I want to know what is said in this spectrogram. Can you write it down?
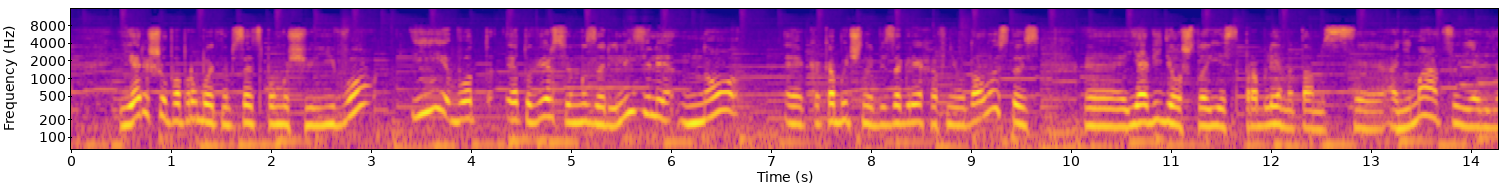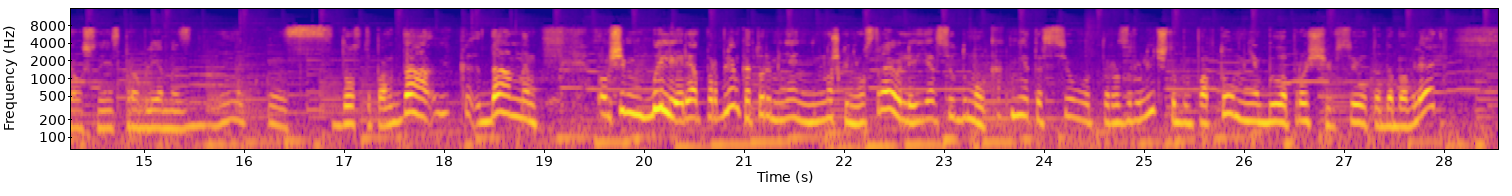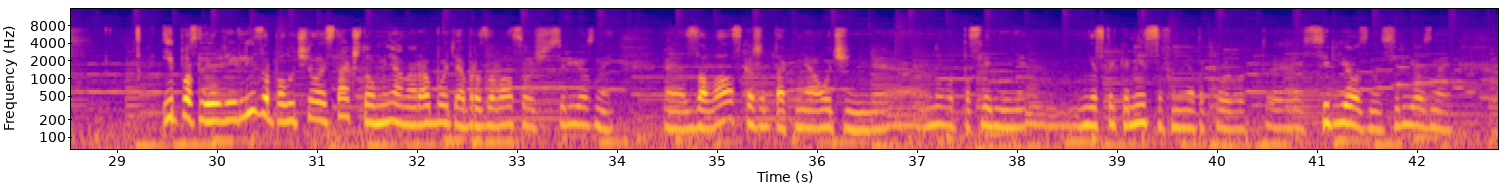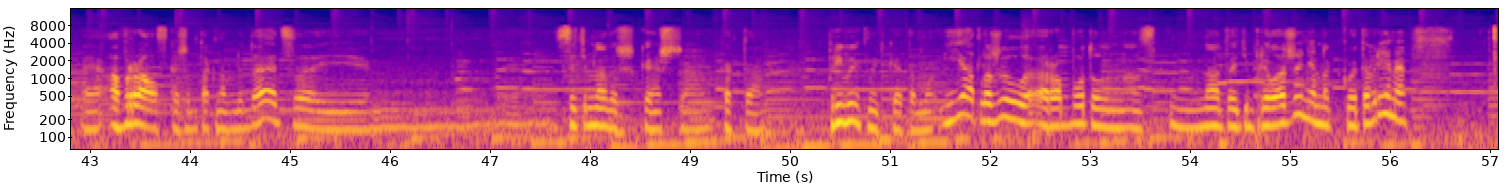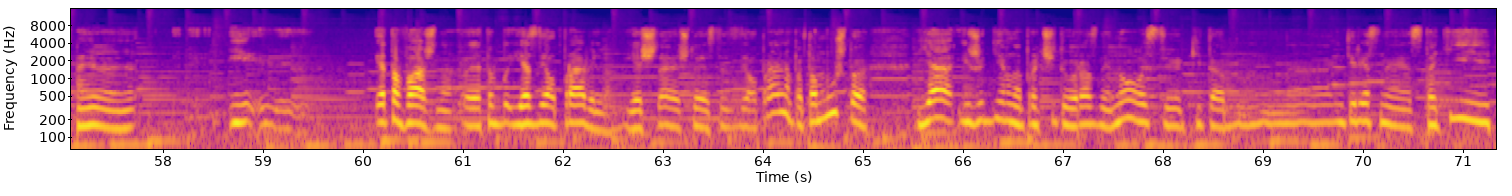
я решил попробовать написать с помощью его. И вот эту версию мы зарелизили, но как обычно, без огрехов не удалось. То есть э, я видел, что есть проблемы там с э, анимацией, я видел, что есть проблемы с, ну, с доступом да, к данным. В общем, были ряд проблем, которые меня немножко не устраивали. И я все думал, как мне это все вот разрулить, чтобы потом мне было проще все это добавлять. И после релиза получилось так, что у меня на работе образовался очень серьезный Э, завал, скажем так, у меня очень, э, ну вот последние несколько месяцев у меня такой вот э, серьезный, серьезный аврал, скажем так, наблюдается, и с этим надо же, конечно, как-то привыкнуть к этому. И я отложил работу над этим приложением на какое-то время. И это важно, это я сделал правильно. Я считаю, что я это сделал правильно, потому что я ежедневно прочитываю разные новости, какие-то э, интересные статьи,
